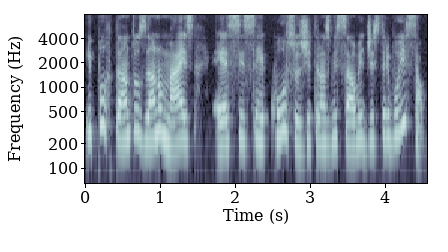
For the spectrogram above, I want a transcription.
e, portanto, usando mais esses recursos de transmissão e distribuição.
